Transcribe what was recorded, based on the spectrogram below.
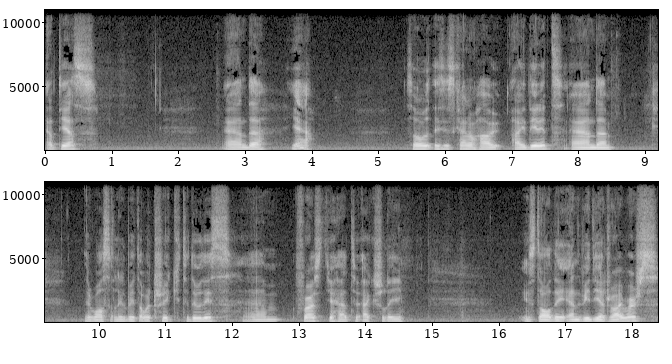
LTS and uh, yeah so this is kind of how I did it and um, there was a little bit of a trick to do this. Um, first you had to actually install the NVIDIA drivers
